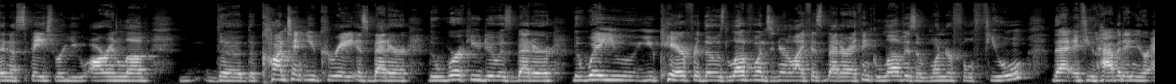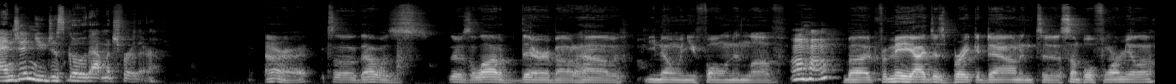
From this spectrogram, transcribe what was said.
in a space where you are in love, the, the content you create is better. The work you do is better. The way you, you care for those loved ones in your life is better. I think love is a wonderful fuel that if you have it in your engine, you just go that much further. All right. So that was there was a lot of there about how you know when you've fallen in love. Mm-hmm. But for me, I just break it down into a simple formula,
